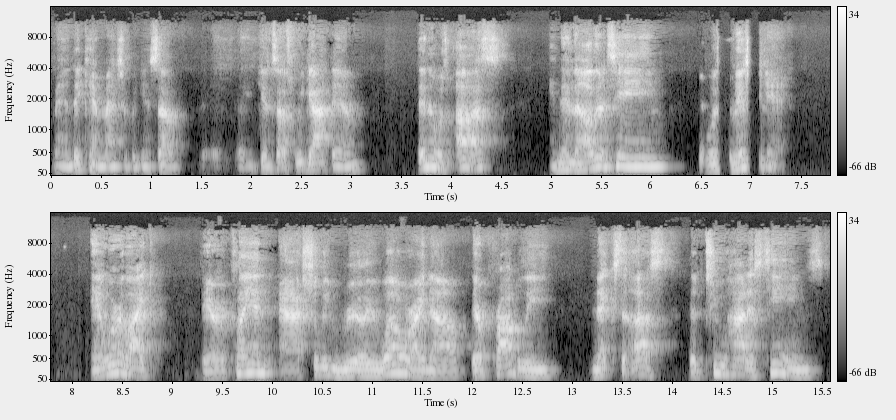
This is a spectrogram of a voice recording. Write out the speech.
man, they can't match up against us. Against us, we got them. Then it was us, and then the other team was Michigan. And we're like, they're playing actually really well right now. They're probably next to us, the two hottest teams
